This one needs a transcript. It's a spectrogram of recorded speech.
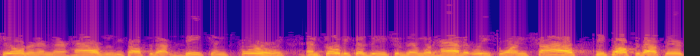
children and their houses. He talks about deacons plurally. And so because each of them would have at least one child, he talks about their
